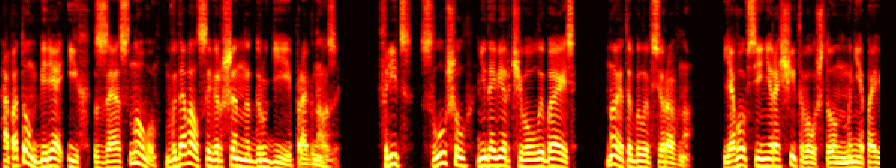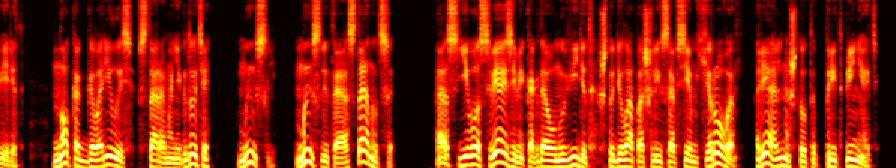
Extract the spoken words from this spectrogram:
а потом, беря их за основу, выдавал совершенно другие прогнозы. Фриц слушал, недоверчиво улыбаясь, но это было все равно. Я вовсе не рассчитывал, что он мне поверит. Но, как говорилось в старом анекдоте, мысли, мысли-то останутся, а с его связями, когда он увидит, что дела пошли совсем херово, реально что-то предпринять.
